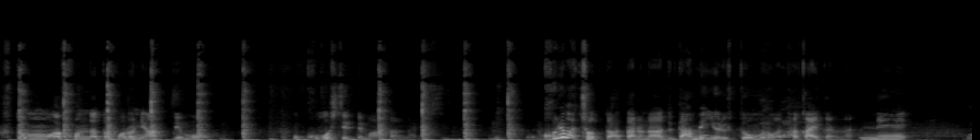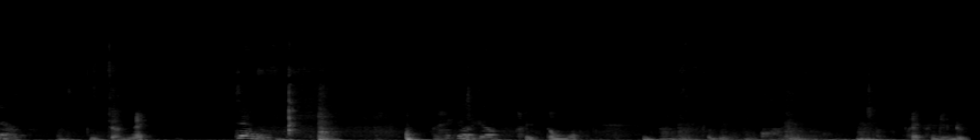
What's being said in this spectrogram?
太ももがこんなところにあっても、もうこうしてても当たんないです。これはちょっと当たるな。だって画面より太もものが高いからな。ね。じゃあね。はい、どうも。はい、あげる。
